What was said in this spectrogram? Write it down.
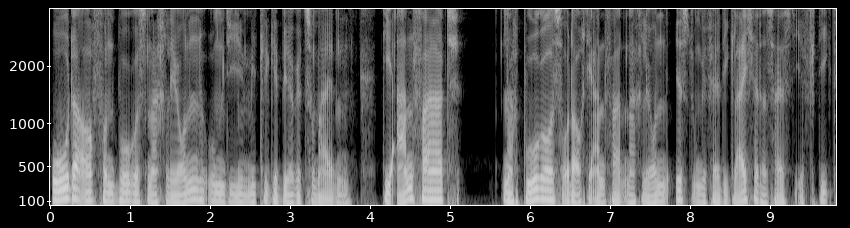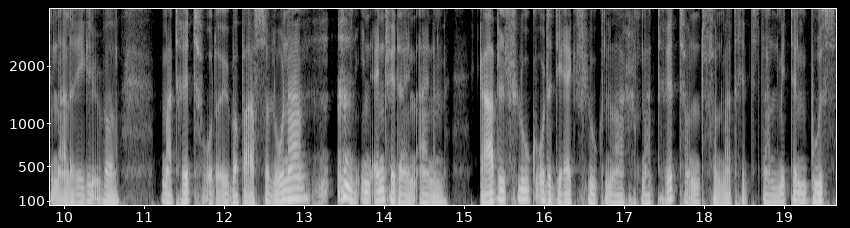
oder auch von Burgos nach Leon, um die Mittelgebirge zu meiden. Die Anfahrt nach Burgos oder auch die Anfahrt nach Leon ist ungefähr die gleiche. Das heißt, ihr fliegt in aller Regel über Madrid oder über Barcelona, in entweder in einem Gabelflug oder Direktflug nach Madrid und von Madrid dann mit dem Bus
